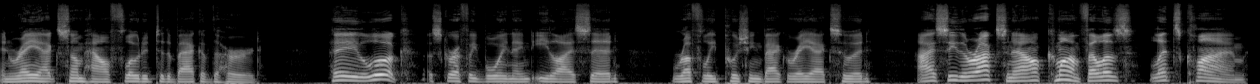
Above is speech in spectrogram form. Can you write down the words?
and Rayak somehow floated to the back of the herd. Hey, look, a scruffy boy named Eli said, roughly pushing back Rayak's hood. I see the rocks now. Come on, fellas, let's climb.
